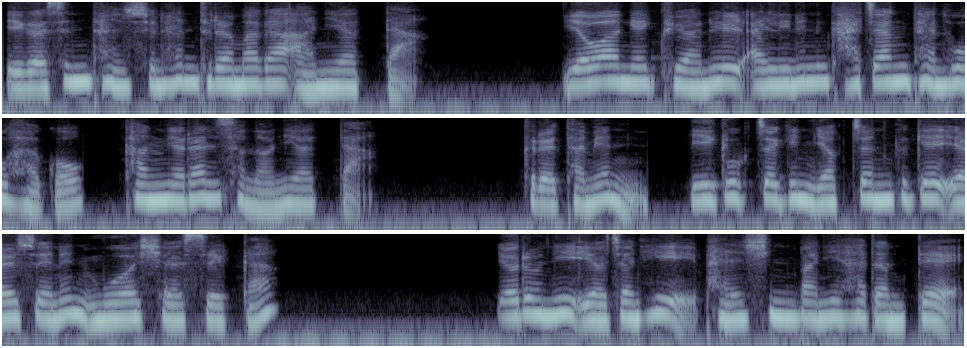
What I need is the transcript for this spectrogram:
이것은 단순한 드라마가 아니었다. 여왕의 귀환을 알리는 가장 단호하고 강렬한 선언이었다. 그렇다면 이국적인 역전극의 열쇠는 무엇이었을까? 여론이 여전히 반신반의하던 때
